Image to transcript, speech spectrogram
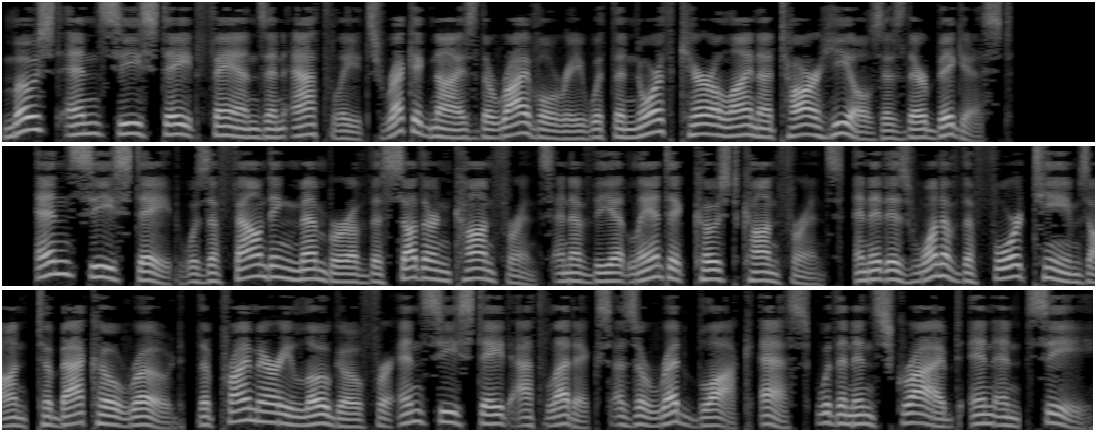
Most NC State fans and athletes recognize the rivalry with the North Carolina Tar Heels as their biggest. NC State was a founding member of the Southern Conference and of the Atlantic Coast Conference, and it is one of the four teams on Tobacco Road. The primary logo for NC State athletics is a red block S with an inscribed N and C.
